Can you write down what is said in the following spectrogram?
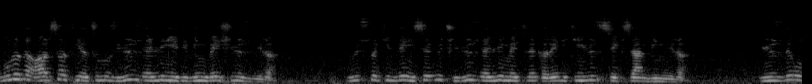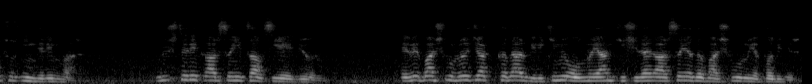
Burada arsa fiyatımız 157.500 lira. Müstakilde ise 350 metrekare 280 bin lira. %30 indirim var. Müşterek arsayı tavsiye ediyorum. Eve başvuracak kadar birikimi olmayan kişiler arsaya da başvuru yapabilir.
